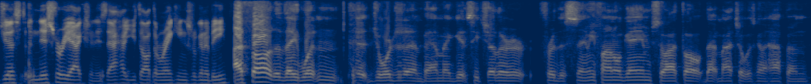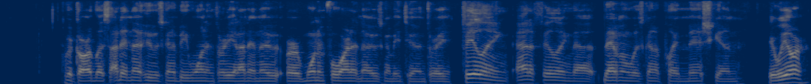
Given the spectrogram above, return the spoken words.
Just initial reaction. Is that how you thought the rankings were going to be? I thought that they wouldn't pit Georgia and Bama against each other for the semifinal game, so I thought that matchup was going to happen regardless. I didn't know who was going to be one and three, and I didn't know, or one and four, I didn't know who was going to be two and three. Feeling, I had a feeling that Bama was going to play Michigan here we are.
